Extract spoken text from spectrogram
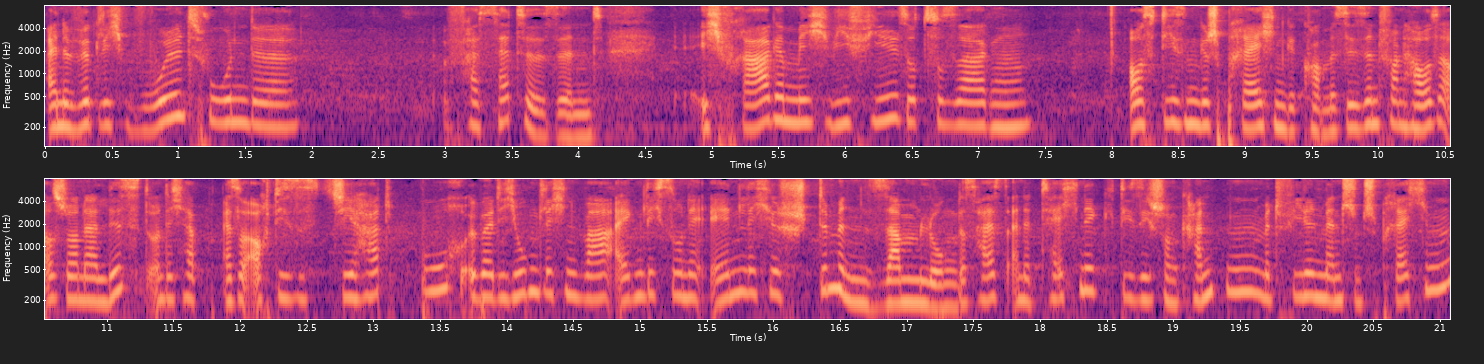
eine wirklich wohltuende Facette sind. Ich frage mich, wie viel sozusagen aus diesen Gesprächen gekommen ist. Sie sind von Hause aus Journalist und ich habe also auch dieses Dschihad-Buch über die Jugendlichen war eigentlich so eine ähnliche Stimmensammlung. Das heißt eine Technik, die Sie schon kannten, mit vielen Menschen sprechen,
